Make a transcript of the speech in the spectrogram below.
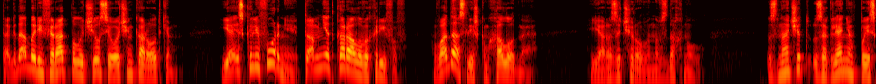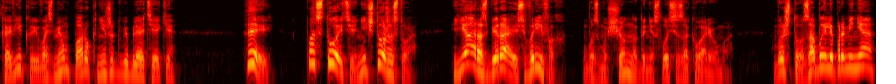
«Тогда бы реферат получился очень коротким. Я из Калифорнии, там нет коралловых рифов. Вода слишком холодная». Я разочарованно вздохнул. «Значит, заглянем в поисковик и возьмем пару книжек в библиотеке». «Эй, постойте, ничтожество! Я разбираюсь в рифах!» — возмущенно донеслось из аквариума. Вы что, забыли про меня?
